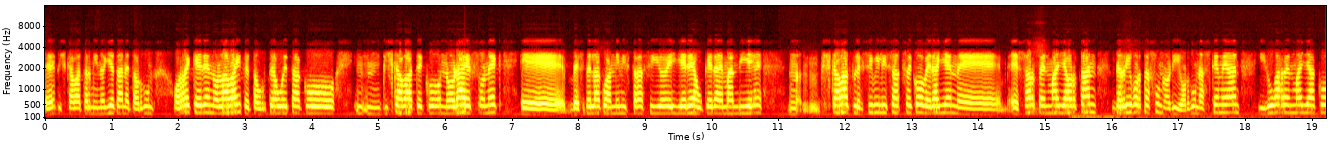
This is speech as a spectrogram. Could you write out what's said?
eh, pixka bat terminoietan, eta ordun horrek ere nolabait, eta urte hauetako mm, mm, pixka bateko nora ez honek, e, bestelako administrazioei ere aukera eman die, pixka bat fleksibilizatzeko beraien e, esarpen maila hortan derrigortasun hori. Ordun azkenean, hirugarren mailako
